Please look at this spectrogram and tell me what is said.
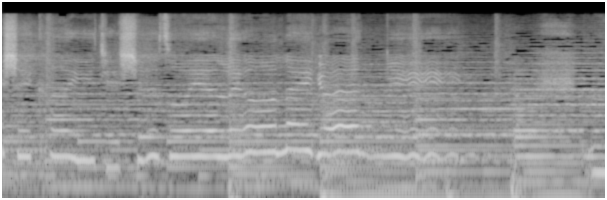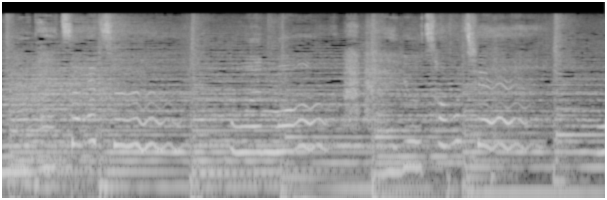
谁可以解释昨夜流泪原因。哪怕再次问我还有从前温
